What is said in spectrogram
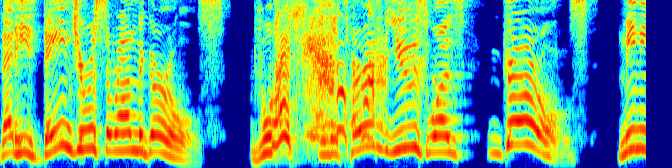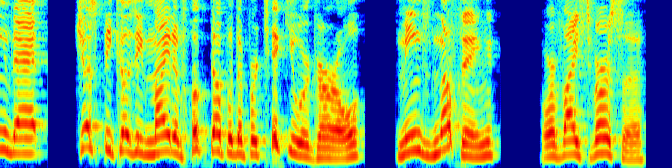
that he's dangerous around the girls. What? And the term used was girls, meaning that just because he might have hooked up with a particular girl means nothing, or vice versa.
